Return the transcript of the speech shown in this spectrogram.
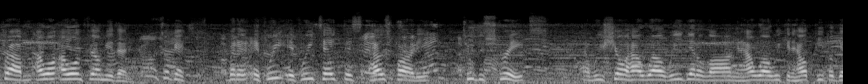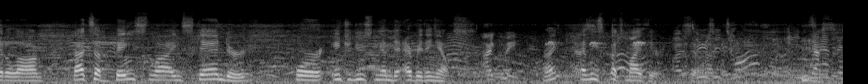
problem. I won't. I won't film you then. It's okay. But if we if we take this house party to the streets and we show how well we get along and how well we can help people get along, that's a baseline standard for introducing them to everything else. I agree. Right? At least that's my theory. So. There's a talk in some of the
